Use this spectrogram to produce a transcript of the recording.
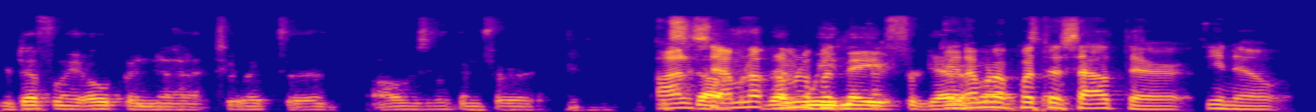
we're definitely open uh, to it. Uh, always looking for honestly i'm gonna i'm gonna we put, may forget. and i'm gonna put so. this out there you know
